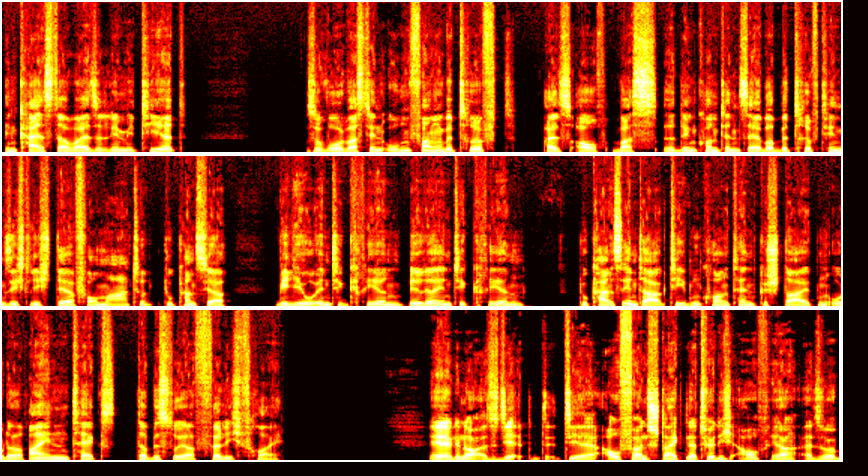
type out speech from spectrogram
in keinster Weise limitiert, sowohl was den Umfang betrifft, als auch was äh, den Content selber betrifft hinsichtlich der Formate. Du kannst ja Video integrieren, Bilder integrieren, du kannst interaktiven Content gestalten oder reinen Text, da bist du ja völlig frei. Ja, genau. Also die, der Aufwand steigt natürlich auch, ja. Also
